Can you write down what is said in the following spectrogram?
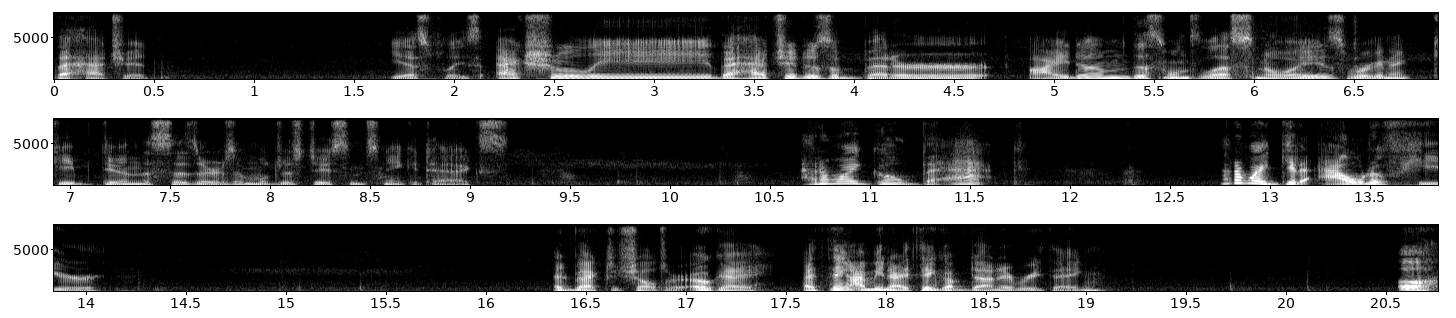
the hatchet? Yes, please. Actually, the hatchet is a better item. This one's less noise. We're going to keep doing the scissors, and we'll just do some sneak attacks. How do I go back? How do I get out of here? Head back to shelter. Okay. I think, I mean, I think I've done everything. Ugh.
